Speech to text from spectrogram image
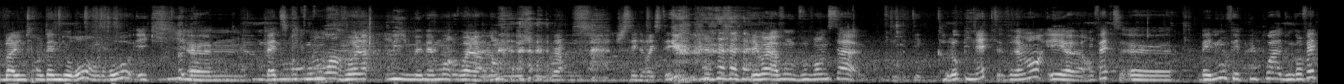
bah, une trentaine d'euros en gros et qui euh, bah, typiquement voilà. Oui mais même moins voilà. Non mais je, voilà, j'essaie de rester. Mais voilà vont, vont vendre ça des, clopinettes vraiment. Et euh, en fait euh, bah, nous on fait plus poids. Donc en fait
